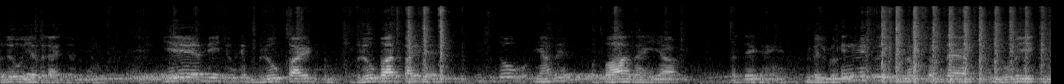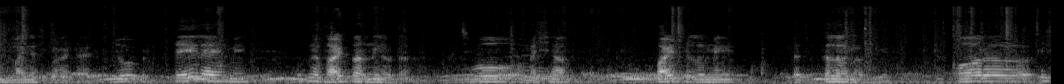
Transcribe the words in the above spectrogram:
ब्लू या ब्लैक जो ये अभी चूँकि ब्लू पाइट ब्लू बार पाइट है तो यहाँ पे बाग हैं या देख रहे हैं। बिल्कुल। इनमें कोई नुक्स होता है वो भी एक माइनस पॉइंट है। जो टेल है इनमें उसमें वाइट पर नहीं होता। वो हमेशा वाइट कलर में कलर में होती है। और इस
